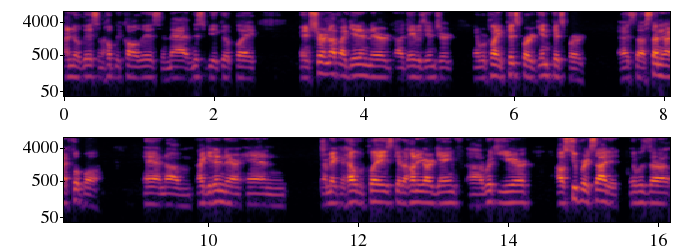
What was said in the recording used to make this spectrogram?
I know this, and I hope they call this and that, and this would be a good play. And sure enough, I get in there. Uh, David's injured, and we're playing Pittsburgh in Pittsburgh. It's uh, Sunday night football, and um, I get in there and I make a hell of a plays, get a hundred yard game, uh, rookie year. I was super excited. It was uh,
